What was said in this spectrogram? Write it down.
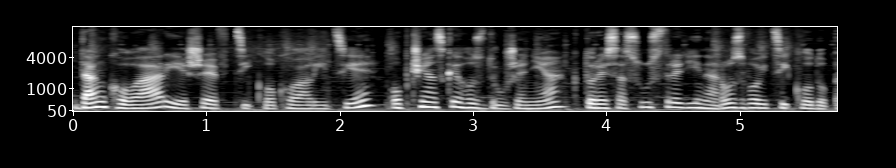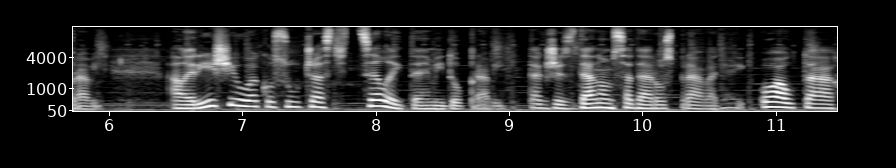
Dan Kolár je šéf cyklokoalície, občianskeho združenia, ktoré sa sústredí na rozvoj cyklodopravy ale rieši ju ako súčasť celej témy dopravy. Takže s Danom sa dá rozprávať aj o autách,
